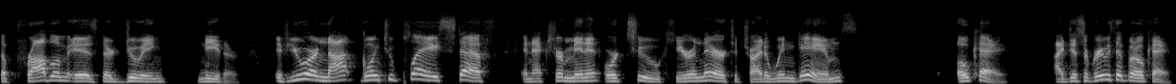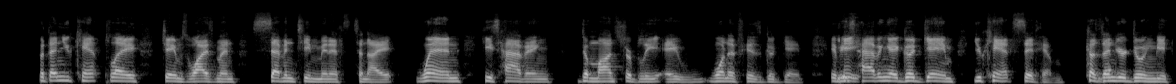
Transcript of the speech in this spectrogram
The problem is they're doing neither. If you are not going to play Steph an extra minute or two here and there to try to win games, okay. I disagree with it, but okay. But then you can't play James Wiseman 17 minutes tonight when he's having demonstrably a one of his good games. If he's having a good game, you can't sit him because then you're doing me.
